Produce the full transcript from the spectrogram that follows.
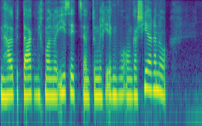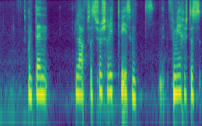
einen halben Tag mich mal noch einsetzen und mich irgendwo engagieren noch. Und dann läuft das schon schrittweise. Und für mich ist das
